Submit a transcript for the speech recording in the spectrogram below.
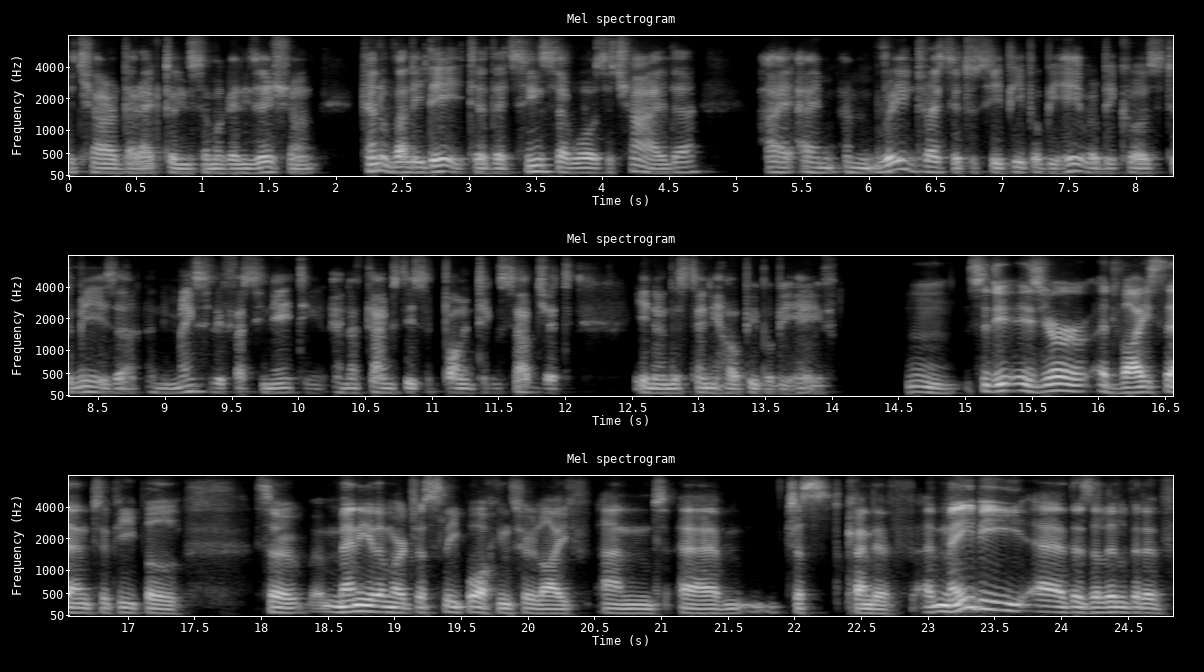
HR director in some organization kind of validate that since I was a child, uh, I, am I'm, I'm really interested to see people behavior because to me is an immensely fascinating and at times disappointing subject in understanding how people behave. Mm. So, do, is your advice then to people? So many of them are just sleepwalking through life and um, just kind of maybe uh, there's a little bit of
